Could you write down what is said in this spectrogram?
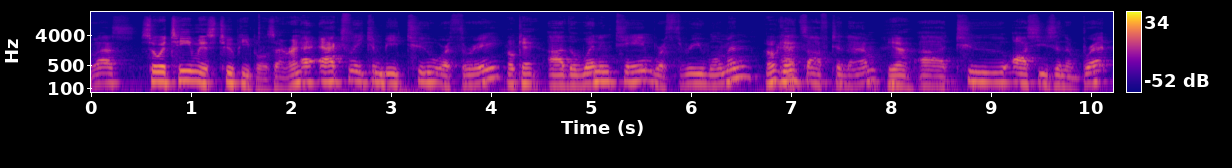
U.S. So a team is two people, is that right? A- Actually, can be two or three. Okay. Uh, the winning team were three women. Okay. Hats off to them. Yeah. Uh, two Aussies and a Brit.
